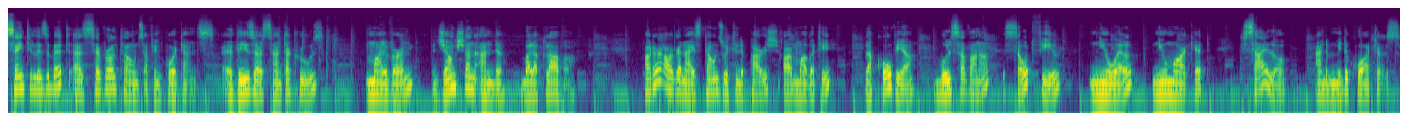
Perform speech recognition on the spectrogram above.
St. Elizabeth has several towns of importance. Uh, these are Santa Cruz, Malvern, Junction and Balaclava. Other organized towns within the parish are Maggotty, Lacovia, Bull Savannah, Southfield, Newell, Newmarket, Siloah, and Middle Quarters.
